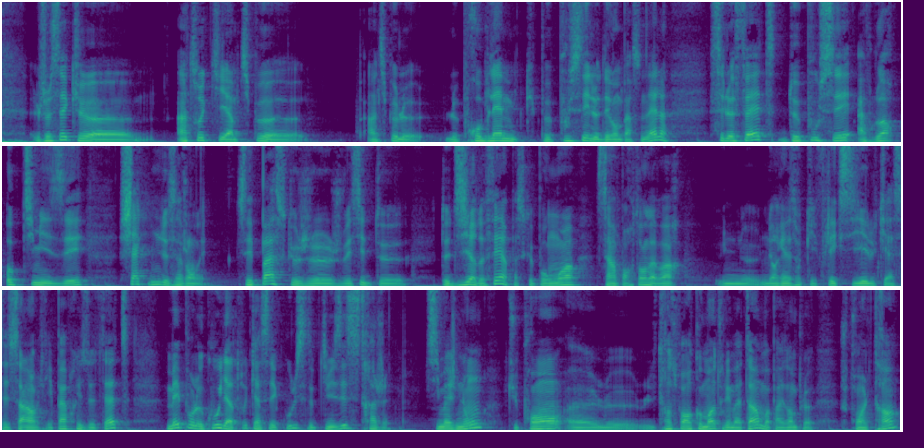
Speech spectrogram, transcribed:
je sais que un truc qui est un petit peu, un petit peu le, le problème qui peut pousser le développement personnel, c'est le fait de pousser à vouloir optimiser chaque minute de sa journée. C'est pas ce que je, vais essayer de, dire, de faire, parce que pour moi, c'est important d'avoir une, organisation qui est flexible, qui est assez simple, qui n'est pas prise de tête. Mais pour le coup, il y a un truc assez cool, c'est d'optimiser ses trajets. Si imaginons, tu prends euh, le, les transports en commun tous les matins, moi par exemple, je prends le train,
